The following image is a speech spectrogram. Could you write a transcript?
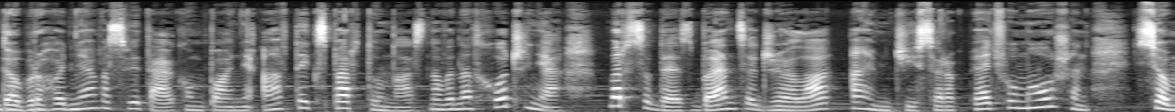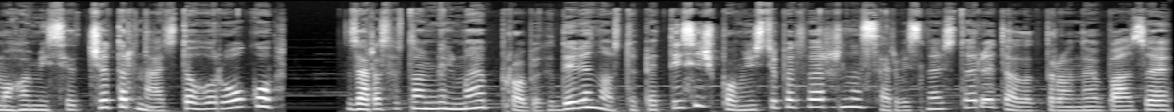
Доброго дня вас вітає компанія Автоексперт. У нас нове надходження Mercedes-Benz GLA AMG 45 Full Motion 7 місяця 2014 року. Зараз автомобіль має пробіг 95 тисяч, повністю підтверджена сервісною історією та електронною базою.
